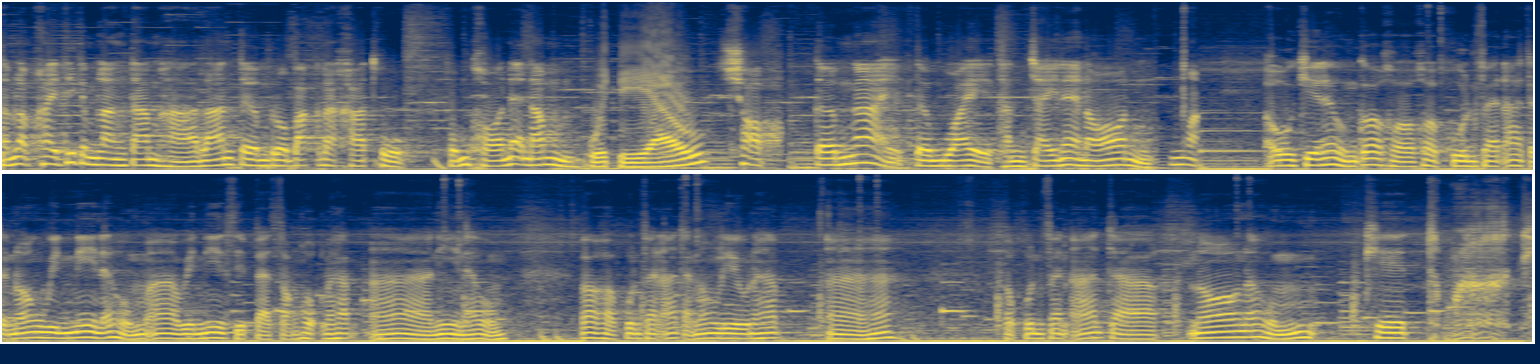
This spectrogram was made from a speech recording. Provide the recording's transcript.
สำหรับใครที่กำลังตามหาร้านเติมโรบักราคาถูก ผมขอแนะนก๋วยเตี๋ยวำช็อปเติมง่าย เติมไวทันใจแน่นอนมั่วโอเคนะผมก็ขอขอบคุณแฟนอาร์ตจากน้องวินนี่นะผมอ่าวินนี่สิบแปดสองหกนะครับอ่านี่นะผม ก็ขอบคุณแฟนอาร์ตจากน้องริวนะครับอ่าฮะขอบคุณแฟนอาร์ตจากน้องนะผมเคเค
